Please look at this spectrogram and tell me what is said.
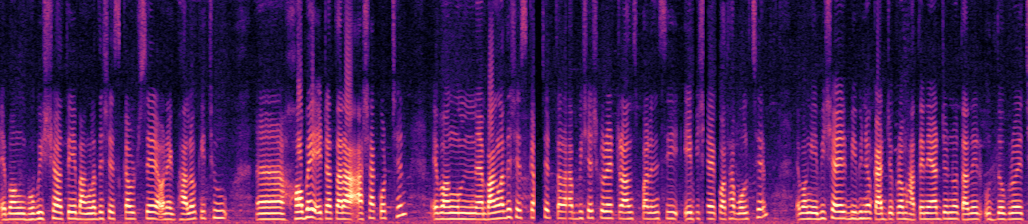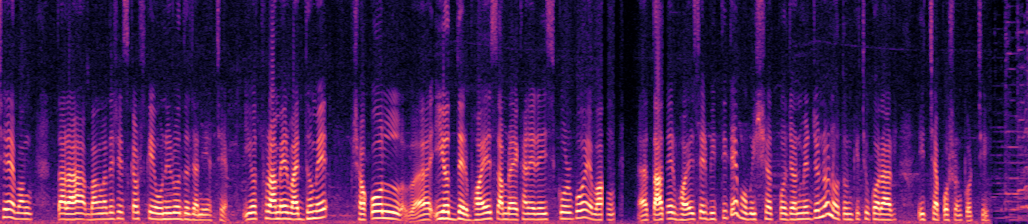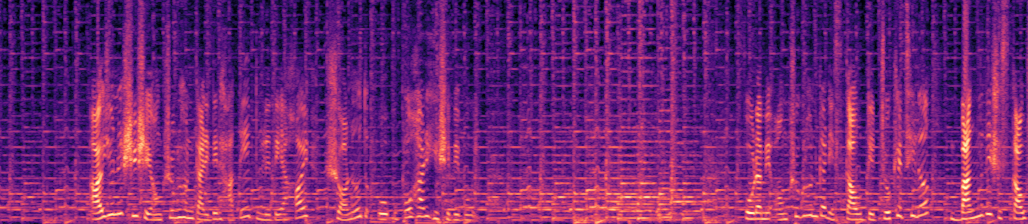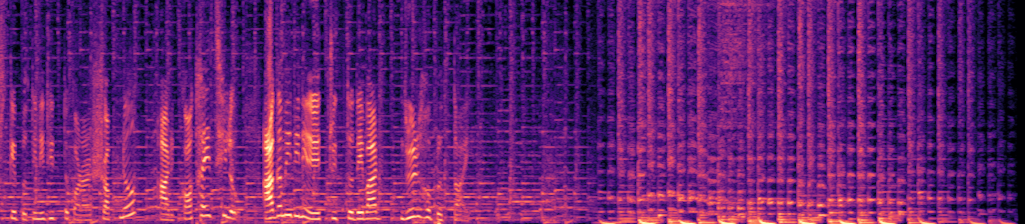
এবং ভবিষ্যতে বাংলাদেশ স্কাউটসে অনেক ভালো কিছু হবে এটা তারা আশা করছেন এবং বাংলাদেশ স্কাউটসের তারা বিশেষ করে ট্রান্সপারেন্সি এ বিষয়ে কথা বলছে এবং এ বিষয়ের বিভিন্ন কার্যক্রম হাতে নেওয়ার জন্য তাদের উদ্যোগ রয়েছে এবং তারা বাংলাদেশ স্কাউটসকে অনুরোধও জানিয়েছে। ইয়থ ফোরামের মাধ্যমে সকল ইয়তদের ভয়েস আমরা এখানে রেজ করব এবং তাদের ভয়েসের ভিত্তিতে ভবিষ্যৎ প্রজন্মের জন্য নতুন কিছু করার ইচ্ছা পোষণ করছি। আয়োজনের শেষে অংশগ্রহণকারীদের হাতে তুলে দেয়া হয় সনদ ও উপহার হিসেবে বই। ফোরামে অংশগ্রহণকারী স্কাউটদের চোখে ছিল বাংলাদেশ স্কাউটসকে প্রতিনিধিত্ব করার স্বপ্ন। আর কথাই ছিল আগামী দিনে নেতৃত্ব দেবার দৃঢ় প্রত্যয়।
